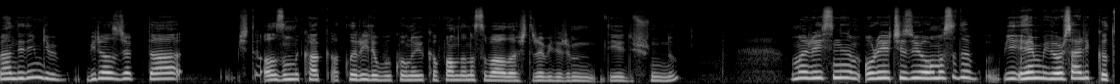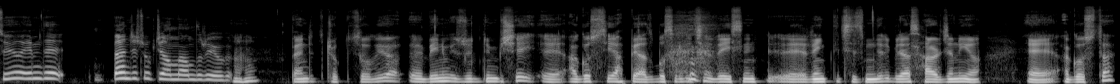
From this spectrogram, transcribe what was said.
Ben dediğim gibi birazcık daha işte azınlık hak, haklarıyla bu konuyu kafamda nasıl bağlaştırabilirim diye düşündüm. Ama reisinin oraya çiziyor olması da bir, hem görsellik katıyor hem de bence çok canlandırıyor. Hı hı. Bence de çok güzel oluyor. Ee, Benim üzüldüğüm bir şey e, Agos siyah beyaz basıldığı için Reis'in e, renkli çizimleri biraz harcanıyor e, Agos'ta.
